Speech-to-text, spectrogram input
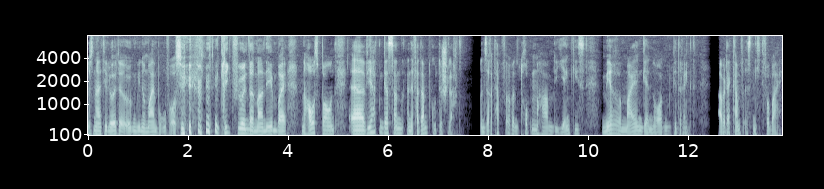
müssen halt die Leute irgendwie normalen Beruf ausüben, Krieg führen, dann mal nebenbei ein Haus bauen. Äh, wir hatten gestern eine verdammt gute Schlacht. Unsere tapferen Truppen haben die Yankees mehrere Meilen gen Norden gedrängt. Aber der Kampf ist nicht vorbei.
